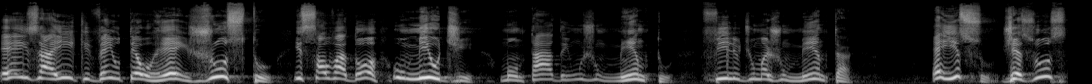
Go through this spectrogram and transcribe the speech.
eis aí que vem o teu rei, justo e salvador, humilde, montado em um jumento, filho de uma jumenta. É isso. Jesus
